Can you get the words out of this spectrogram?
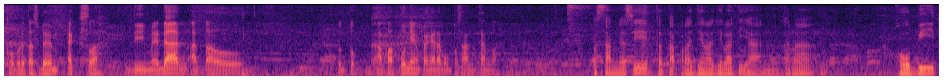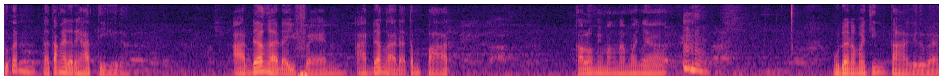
komunitas BMX lah di Medan atau untuk apa pun yang pengen abang pesankan lah. Pesannya sih tetap rajin-rajin latihan karena hobi itu kan datangnya dari hati gitu. Ada nggak ada event ada nggak ada tempat kalau memang namanya udah namanya cinta gitu kan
